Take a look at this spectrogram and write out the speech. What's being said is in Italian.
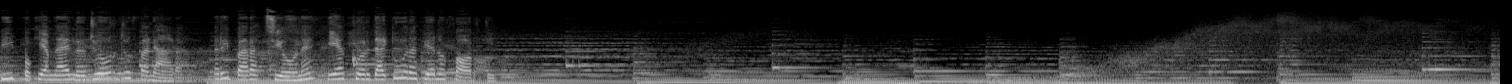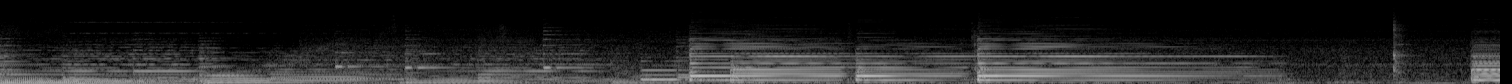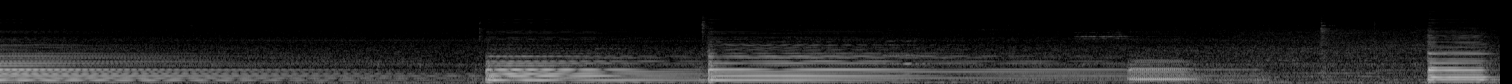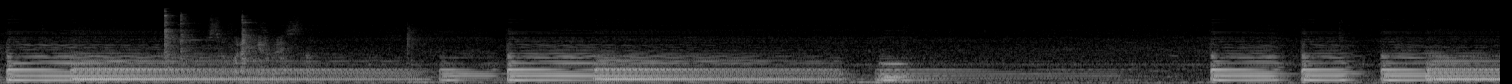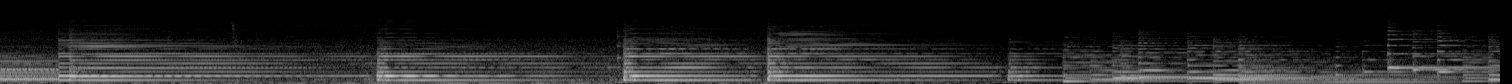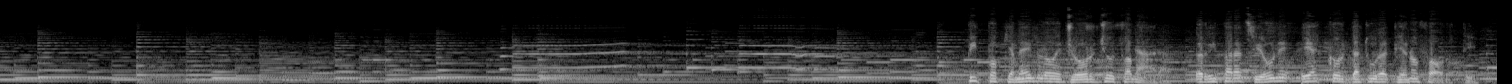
Pippo Chiamello e Giorgio Fanara, riparazione e accordatura pianoforti. Pippo Chiamello e Giorgio Fanara, riparazione e accordatura pianoforti.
